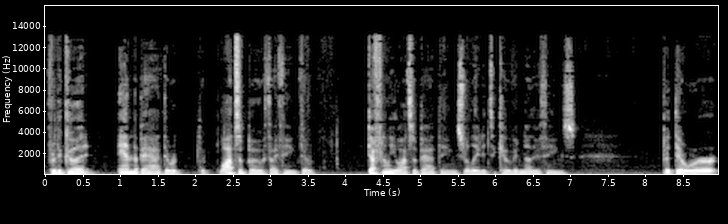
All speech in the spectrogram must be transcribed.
for the good and the bad. There were, lots of both, I think. There were definitely lots of bad things related to COVID and other things. But there were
